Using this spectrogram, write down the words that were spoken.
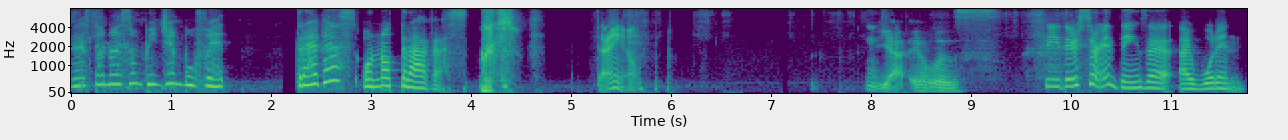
Esto no es un pinche buffet. ¿Tragas o no tragas? Damn. Yeah, it was. See, there's certain things that I wouldn't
